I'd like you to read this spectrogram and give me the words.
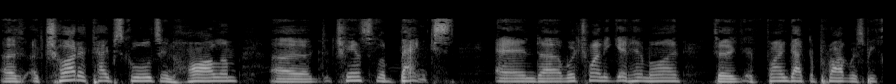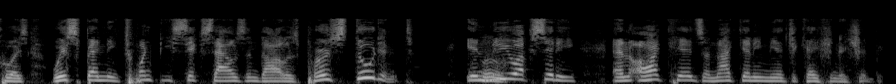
a, a charter type schools in Harlem, uh, Chancellor Banks, and uh, we're trying to get him on to find out the progress because we're spending twenty six thousand dollars per student in mm. New York City, and our kids are not getting the education they should be.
